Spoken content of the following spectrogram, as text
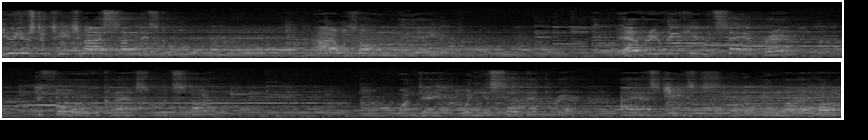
You used to teach my Sunday school. I was only eight. Every week you would say a prayer before the class would start. One day when you said that prayer, I asked Jesus in my heart.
